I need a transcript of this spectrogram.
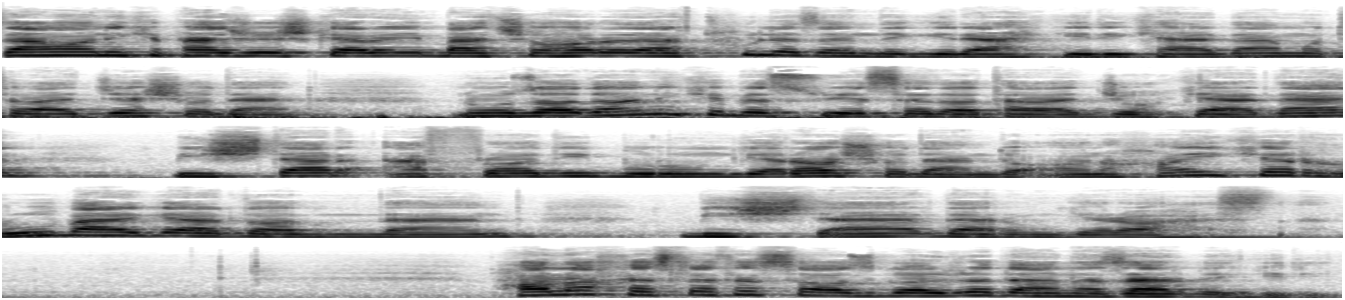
زمانی که پژوهشگران این بچه ها را در طول زندگی رهگیری کردند متوجه شدند نوزادانی که به سوی صدا توجه کردند بیشتر افرادی برونگرا شدند و آنهایی که رو برگرداندند بیشتر درونگرا هستند. حالا خصلت سازگاری را در نظر بگیرید.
